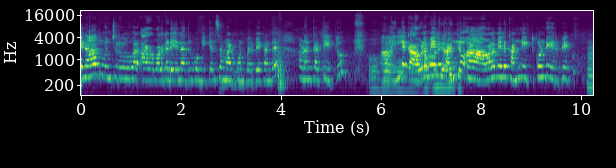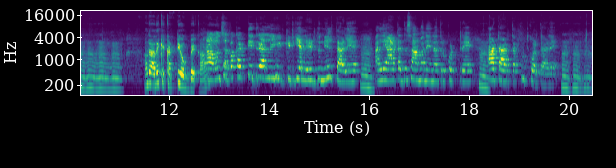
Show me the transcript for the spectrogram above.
ಏನಾದ್ರೂ ಒಂಚೂರು ಒಳಗಡೆ ಏನಾದ್ರೂ ಹೋಗಿ ಕೆಲಸ ಮಾಡ್ಕೊಂಡು ಬರ್ಬೇಕಂದ್ರೆ ಅವಳನ್ನ ಕಟ್ಟಿ ಇಟ್ಟು ಇಲ್ಲೇ ಅವಳ ಮೇಲೆ ಕಣ್ಣು ಅವಳ ಮೇಲೆ ಕಣ್ಣು ಇಟ್ಕೊಂಡೇ ಇರಬೇಕು. ಅಂದ್ರೆ ಅದಕ್ಕೆ ಕಟ್ಟಿ ಹೋಗ್ಬೇಕಾ? ಒಂದ್ ಸ್ವಲ್ಪ ಕಟ್ಟಿದ್ರೆ ಅಲ್ಲಿ ಕಿಟಕಿಯಲ್ಲಿ ಹಿಡಿದು ನಿಲ್ತಾಳೆ. ಅಲ್ಲಿ ಆಟದ ಸಾಮಾನು ಏನಾದ್ರು ಕೊಟ್ರೆ ಆಟ ಆಡ್ತಾ ಕೂತ್ಕೊಳ್ತಾಳೆ. ಹ್ಮ್ ಹ್ಮ್ ಹ್ಮ್.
